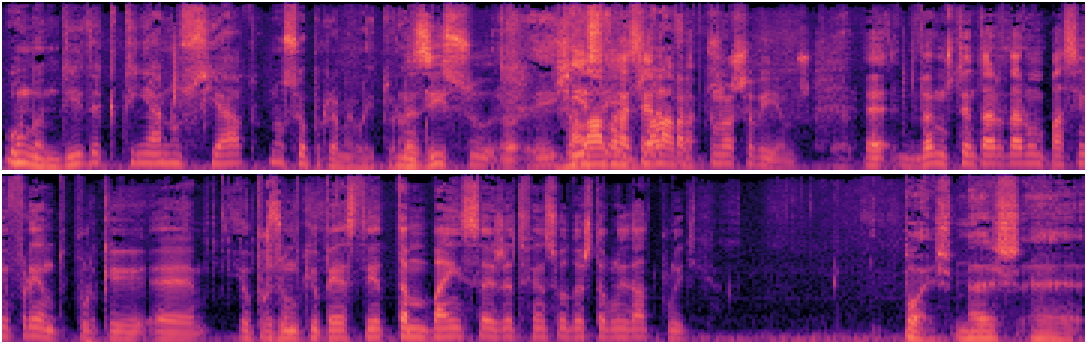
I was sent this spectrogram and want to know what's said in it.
uma medida que tinha anunciado no seu programa eleitoral. Mas isso, eh, já essa, essa era a parte vamos. que nós sabíamos. Uh, vamos tentar dar um passo em frente, porque uh, eu presumo que o PSD também seja defensor da estabilidade política. Pois, mas uh,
